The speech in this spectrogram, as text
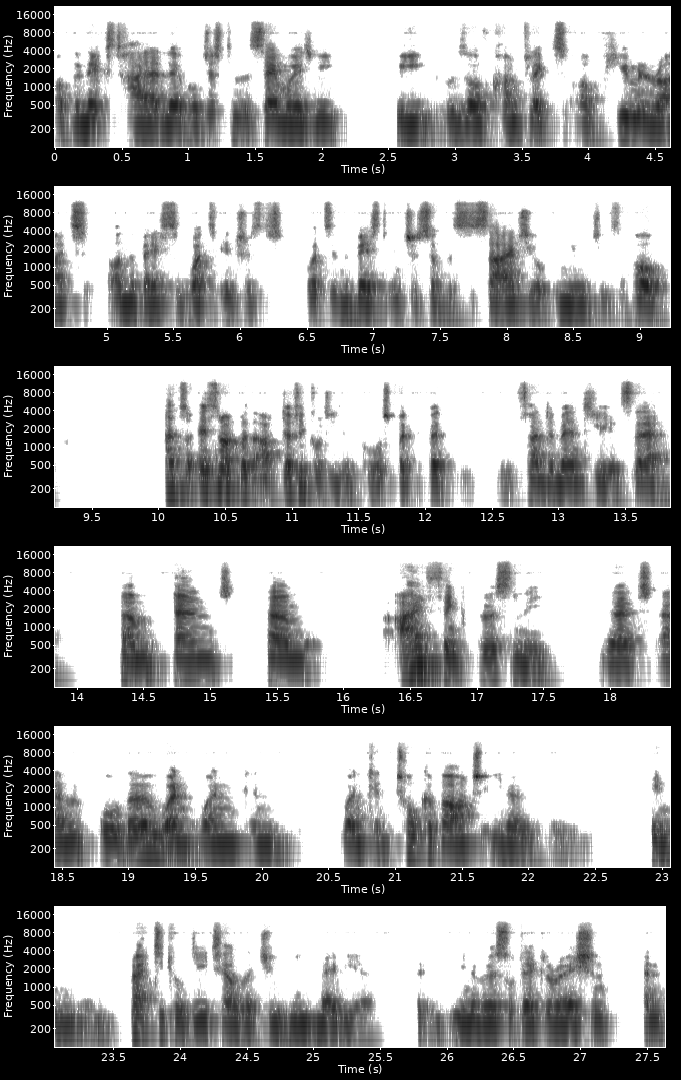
of the next higher level, just in the same way as we we resolve conflicts of human rights on the basis of what's interests, what's in the best interest of the society or community as a whole. And so it's not without difficulties, of course, but but fundamentally it's there. Um, and um, I think personally that um, although one, one can one can talk about, you know, in practical detail that you need maybe a, a universal declaration, and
